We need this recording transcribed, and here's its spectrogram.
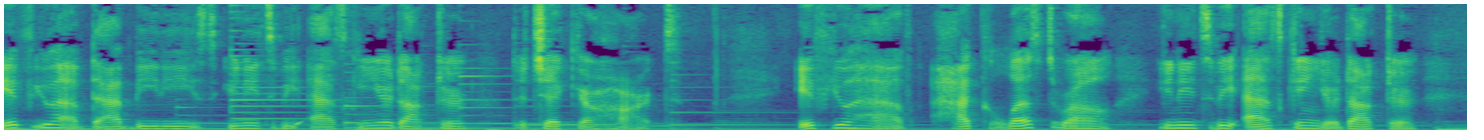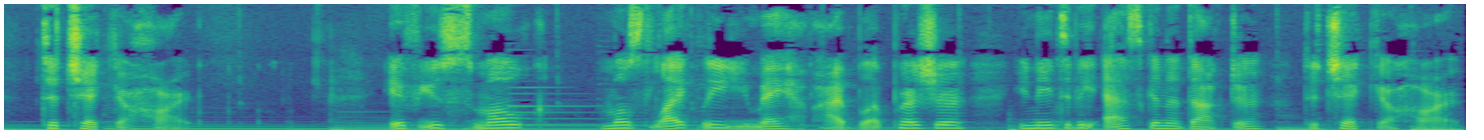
If you have diabetes, you need to be asking your doctor to check your heart. If you have high cholesterol, you need to be asking your doctor to check your heart. If you smoke, most likely you may have high blood pressure. You need to be asking a doctor to check your heart.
